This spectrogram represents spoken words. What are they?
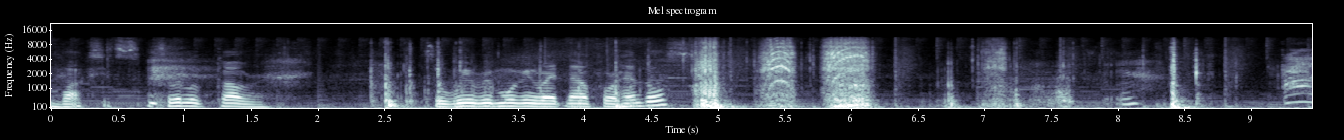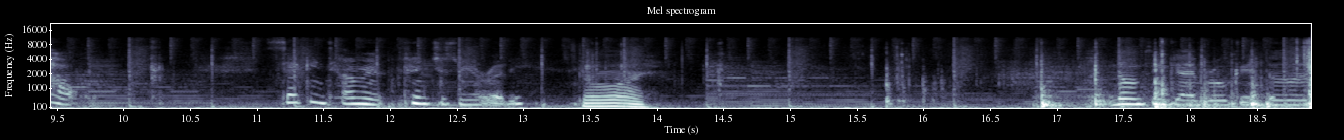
box. It's, it's a little cover. So we're removing right now four handles. Ow! Second time it pinches me already. Alright. Don't think I broke it.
